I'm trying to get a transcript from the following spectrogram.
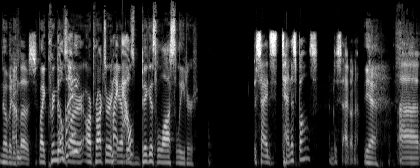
Nobody. combos. Like Pringles Nobody? are, are Procter and Gamble's out? biggest loss leader. Besides tennis balls, I'm just I don't know. Yeah. Uh,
